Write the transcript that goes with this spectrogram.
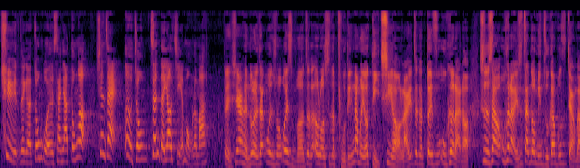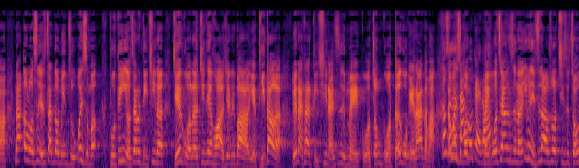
去这个中国参加冬奥。现在俄中真的要结盟了吗？对，现在很多人在问说，为什么这个俄罗斯的普丁那么有底气哦，来这个对付乌克兰哦？事实上，乌克兰也是战斗民族，刚不是讲的吗？那俄罗斯也是战斗民族，为什么普丁有这样的底气呢？结果呢，今天《华尔街日报》也提到了，原来他的底气来自美国、中国、德国给他的嘛。都是三国给的。那为什么美国这样子呢？因为你知道说，其实从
